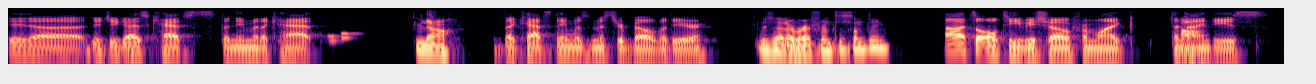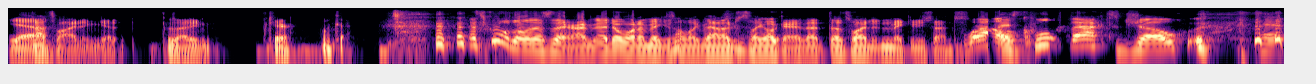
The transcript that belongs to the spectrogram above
Did uh did you guys catch the name of the cat? no The cat's name was Mr. Belvedere. is that a reference to something Uh, it's an old TV show from like the Oh. 90s. Yeah. that's why i didn't get it because i didn't care okay that's cool though that's there I, I don't want to make it sound like that i'm just like okay that, that's why it didn't make any sense Wow, I- cool fact, Joe. No, I,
